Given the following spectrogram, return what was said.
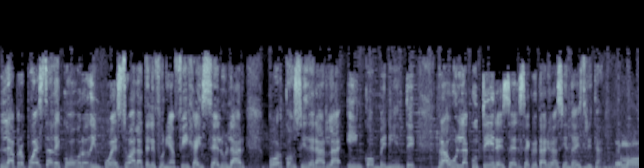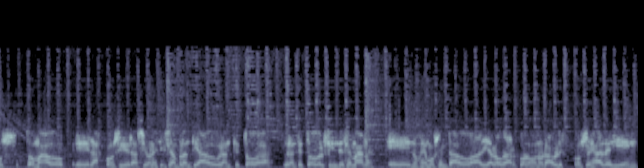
la propuesta de cobro de impuesto a la telefonía fija y celular por considerarla inconveniente. Raúl Lacutir es el secretario de Hacienda Distrital. Hemos tomado eh, las consideraciones que se han planteado durante, toda, durante todo el fin de semana. Eh, nos hemos sentado a dialogar con los honorables concejales y en,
